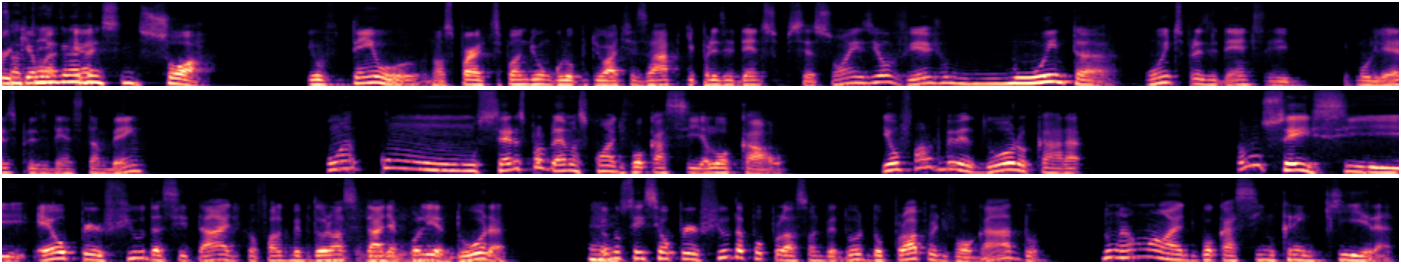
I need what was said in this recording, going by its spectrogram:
Só Porque a é- é- agradecer. só. Eu tenho, nós participamos de um grupo de WhatsApp de presidentes de subseções e eu vejo muita, muitos presidentes e, e mulheres presidentes também com, a- com sérios problemas com a advocacia local. E eu falo que Bebedouro, cara, eu não sei se é o perfil da cidade, que eu falo que Bebedouro é uma cidade acolhedora. É. Eu não sei se é o perfil da população de Bebedouro, do próprio advogado, não é uma advocacia encrenqueira.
